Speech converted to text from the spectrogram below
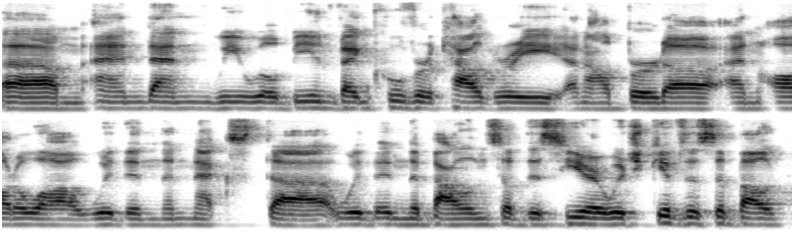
Um, and then we will be in Vancouver, Calgary, and Alberta and Ottawa within the next uh, within the balance of this year, which gives us about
